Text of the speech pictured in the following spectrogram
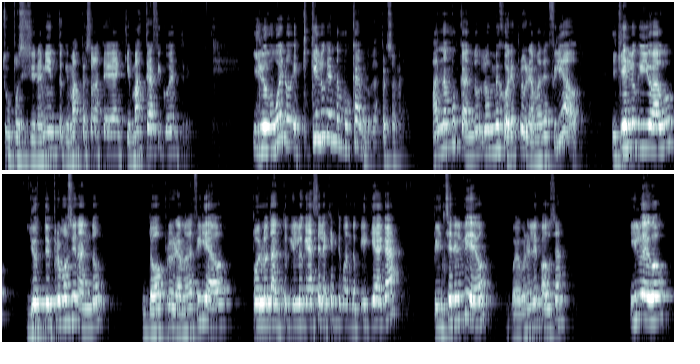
tu posicionamiento, que más personas te vean, que más tráfico entre. Y lo bueno es que, ¿qué es lo que andan buscando las personas? andan buscando los mejores programas de afiliados. ¿Y qué es lo que yo hago? Yo estoy promocionando dos programas de afiliados. Por lo tanto, ¿qué es lo que hace la gente cuando clique acá? Pincha en el video, voy a ponerle pausa, y luego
